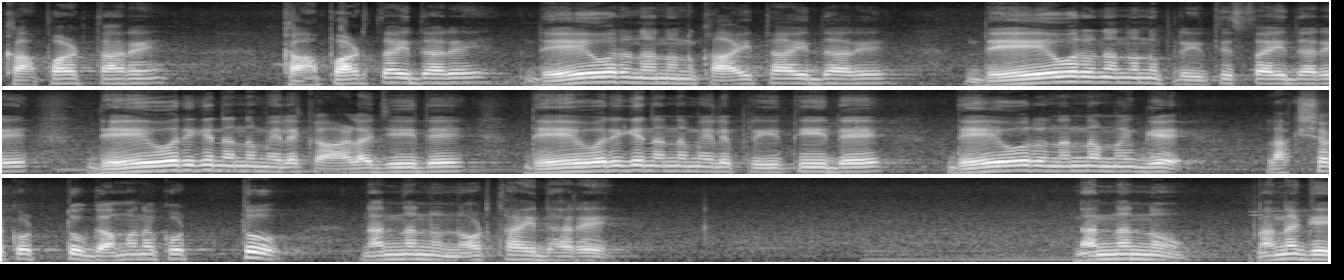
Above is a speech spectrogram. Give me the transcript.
ಕಾಪಾಡ್ತಾರೆ. ಕಾಪಾಡ್ತಾ ಇದ್ದಾರೆ. ದೇವರು ನನ್ನನ್ನು ಕಾಯ್ತಾ ಇದ್ದಾರೆ. ದೇವರು ನನ್ನನ್ನು ಪ್ರೀತಿಸ್ತಾ ಇದ್ದಾರೆ. ದೇವರಿಗೆ ನನ್ನ ಮೇಲೆ ಕಾಳಜಿ ಇದೆ. ದೇವರಿಗೆ ನನ್ನ ಮೇಲೆ ಪ್ರೀತಿ ಇದೆ. ದೇವರು ನನ್ನ ಮೇಲೆ ಲಕ್ಷ ಕೊಟ್ಟು, ಗಮನ ಕೊಟ್ಟು ನನ್ನನ್ನು ನೋಡ್ತಾ ಇದ್ದಾರೆ. ನನ್ನನ್ನು, ನನಗೆ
